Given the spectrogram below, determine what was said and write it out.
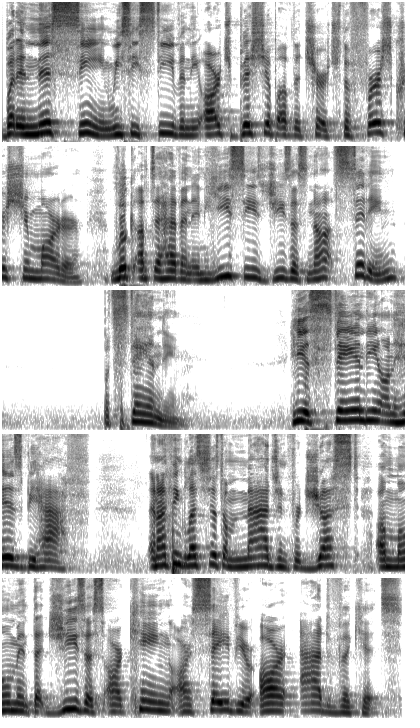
But in this scene, we see Stephen, the archbishop of the church, the first Christian martyr, look up to heaven and he sees Jesus not sitting, but standing. He is standing on his behalf. And I think let's just imagine for just a moment that Jesus, our King, our Savior, our advocate,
